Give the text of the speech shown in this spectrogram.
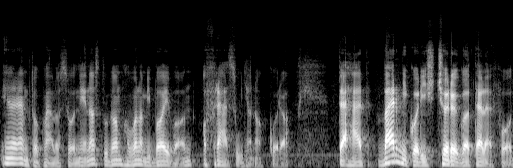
Én nem tudok válaszolni. Én azt tudom, ha valami baj van, a frász ugyanakkora. Tehát bármikor is csörög a telefon,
